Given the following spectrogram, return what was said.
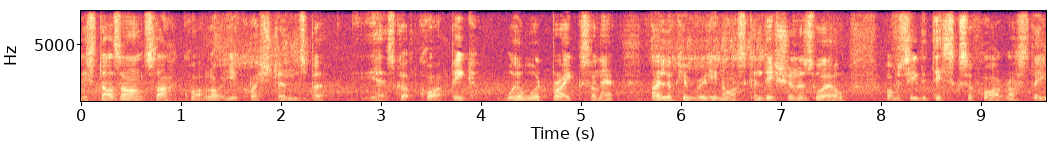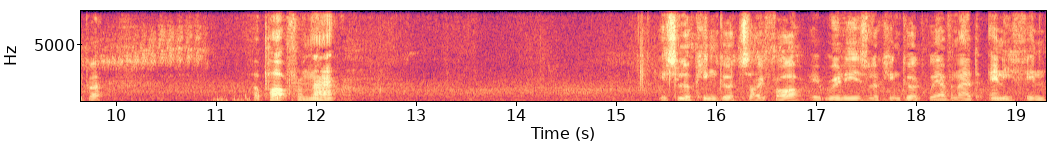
this does answer quite a lot of your questions. But yeah, it's got quite big Wilwood brakes on it. They look in really nice condition as well. Obviously, the discs are quite rusty, but apart from that, it's looking good so far. It really is looking good. We haven't had anything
